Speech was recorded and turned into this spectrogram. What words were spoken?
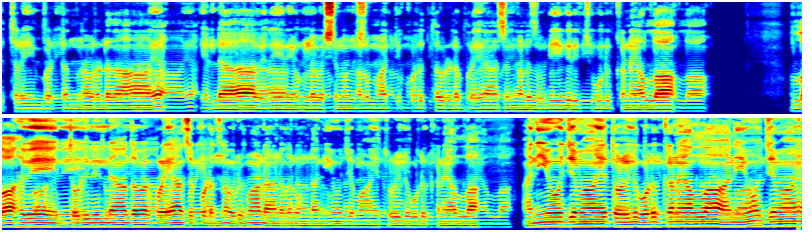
എത്രയും പെട്ടെന്ന് അവരുടേതായ എല്ലാ വിധേനയുള്ള വിഷമങ്ങളും മാറ്റിക്കൊടുത്തവരുടെ പ്രയാസങ്ങൾ ദൂരീകരിച്ചു കൊടുക്കണേ അല്ലാ അള്ളാഹുവേ തൊഴിലില്ലാത്തവർ പ്രയാസപ്പെടുന്ന ഒരുപാട് ആളുകളുണ്ട്. അനുയോജ്യമായ തൊഴിൽ കൊടുക്കണേ അല്ല അനുയോജ്യമായ തൊഴിൽ കൊടുക്കണേ അല്ല അനുയോജ്യമായ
